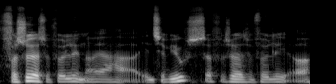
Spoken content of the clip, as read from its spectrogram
forsøger selvfølgelig, når jeg har interviews, så forsøger jeg selvfølgelig at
